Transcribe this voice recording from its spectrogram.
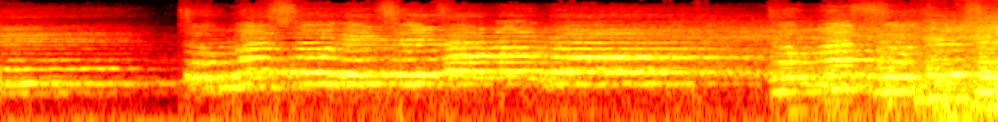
Don't let with me.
